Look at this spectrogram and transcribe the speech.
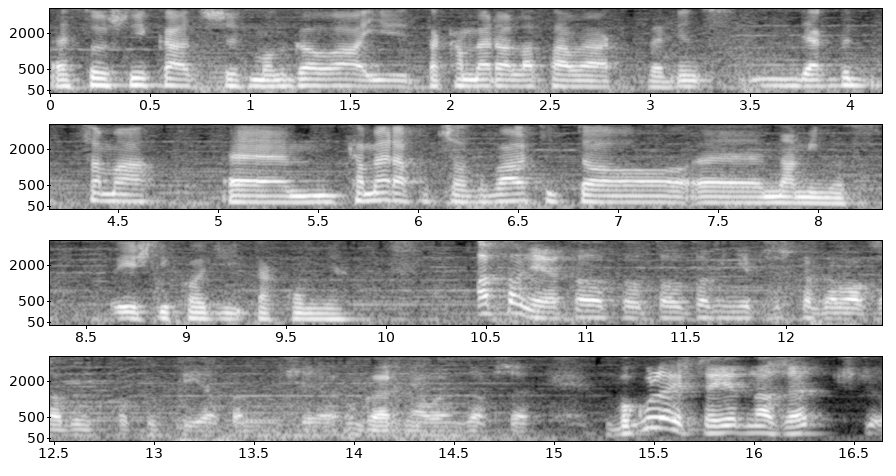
e, sojusznika, czy w Mongoła i ta kamera latała jak chce, więc jakby sama em, kamera podczas walki to e, na minus, jeśli chodzi tak o mnie. A to nie, to, to, to, to mi nie przeszkadzało w żaden sposób i ja tam się ogarniałem zawsze. W ogóle jeszcze jedna rzecz yy,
